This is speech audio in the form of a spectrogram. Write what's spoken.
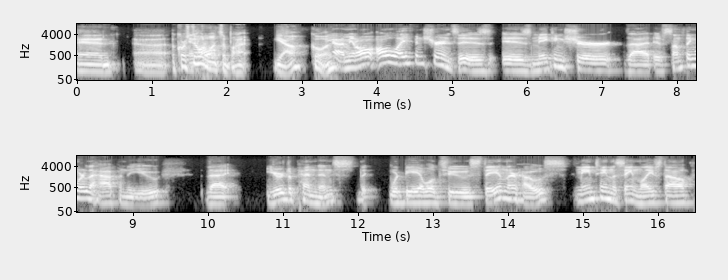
And uh, of course, and no all, one wants to buy. Yeah, go on. Yeah, I mean, all, all life insurance is is making sure that if something were to happen to you, that your dependents that would be able to stay in their house, maintain the same lifestyle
